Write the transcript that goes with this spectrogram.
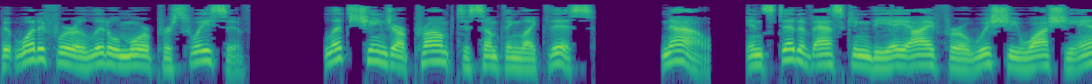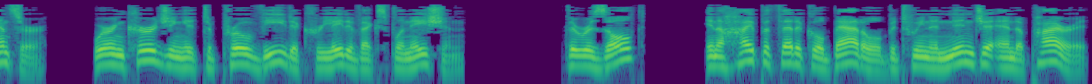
but what if we're a little more persuasive? Let's change our prompt to something like this. Now, instead of asking the AI for a wishy washy answer, we're encouraging it to provide a creative explanation. The result? In a hypothetical battle between a ninja and a pirate,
